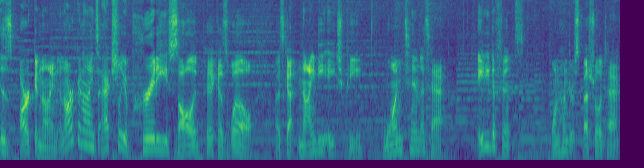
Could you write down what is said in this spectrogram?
is Arcanine, and Arcanine's actually a pretty solid pick as well. Uh, it's got 90 HP, 110 attack, 80 defense, 100 special attack,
